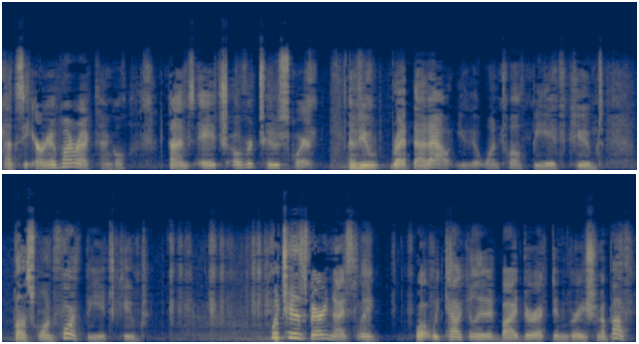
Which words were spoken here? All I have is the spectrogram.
that's the area of my rectangle, times h over 2 squared. If you write that out, you get 1 12th bh cubed plus 1 4th bh cubed, which is very nicely what we calculated by direct integration above.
